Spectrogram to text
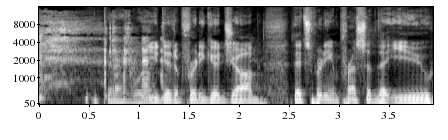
Okay, well, you did a pretty good job. That's pretty impressive that you.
